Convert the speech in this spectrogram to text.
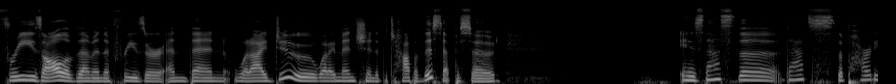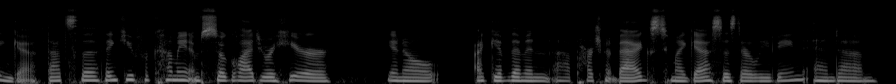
freeze all of them in the freezer. And then what I do, what I mentioned at the top of this episode, is that's the that's the parting gift. That's the thank you for coming. I'm so glad you were here. You know, I give them in uh, parchment bags to my guests as they're leaving, and um,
